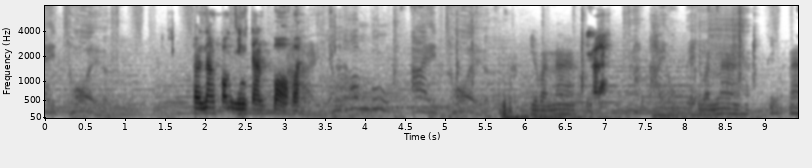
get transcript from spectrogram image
I toil. ตอนนั่งป้อมยิงจานปอกว่ะ ทีวันหน้า I obey. ทีวันหน้าทีวันหน้า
